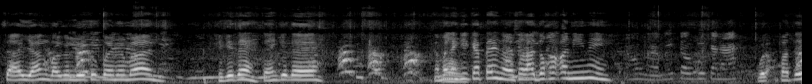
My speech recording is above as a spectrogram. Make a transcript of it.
Sayang, bagong luto pa naman. Sige te, thank you te. Namalagi ka te, no? Sarado ka kanina eh. Oo nga, may togi ka na. Wala pa te.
